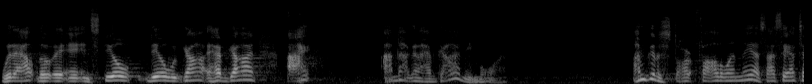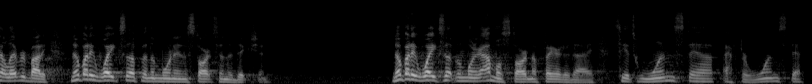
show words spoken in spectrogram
without the, and still deal with God, have God, I, I'm not going to have God anymore. I'm going to start following this. I say, I tell everybody, nobody wakes up in the morning and starts an addiction. Nobody wakes up in the morning, I'm going to start an affair today. See, it's one step after one step.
